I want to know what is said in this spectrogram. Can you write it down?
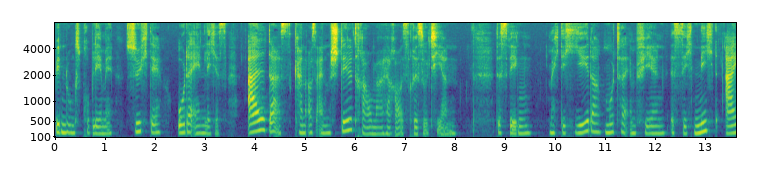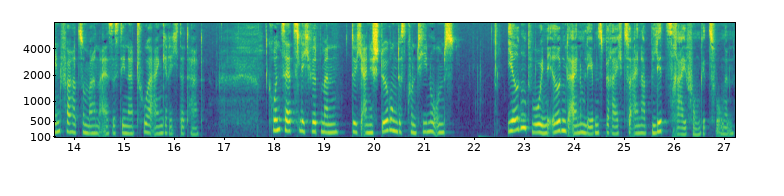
Bindungsprobleme, Süchte oder ähnliches. All das kann aus einem Stilltrauma heraus resultieren. Deswegen möchte ich jeder Mutter empfehlen, es sich nicht einfacher zu machen, als es die Natur eingerichtet hat. Grundsätzlich wird man durch eine Störung des Kontinuums irgendwo in irgendeinem Lebensbereich zu einer Blitzreifung gezwungen,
